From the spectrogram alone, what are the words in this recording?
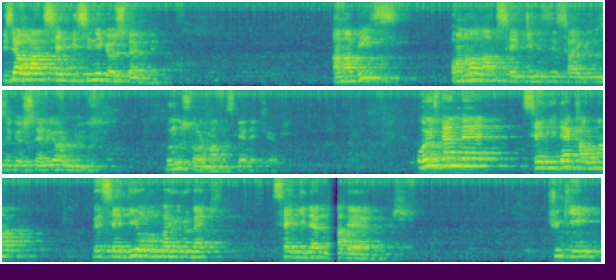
Bize olan sevgisini gösterdi. Ama biz ona olan sevgimizi, saygımızı gösteriyor muyuz? Bunu sormamız gerekiyor. O yüzden de sevgide kalmak ve sevgi yolunda yürümek sevgiden daha değerlidir. Çünkü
